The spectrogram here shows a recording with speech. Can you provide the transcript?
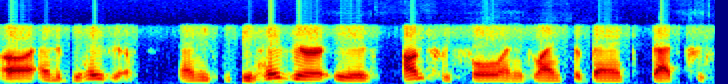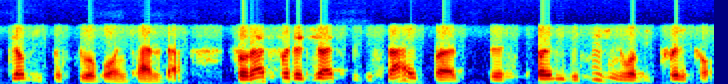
uh, and the behavior. And if the behavior is untruthful and is lying to the bank, that could still be pursuable in Canada. So that's for the judge to decide, but this early decision will be critical.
